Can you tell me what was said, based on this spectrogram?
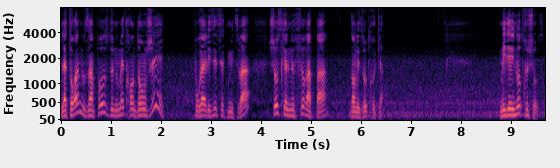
la Torah nous impose de nous mettre en danger pour réaliser cette mitzvah, chose qu'elle ne fera pas dans les autres cas. Mais il y a une autre chose,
